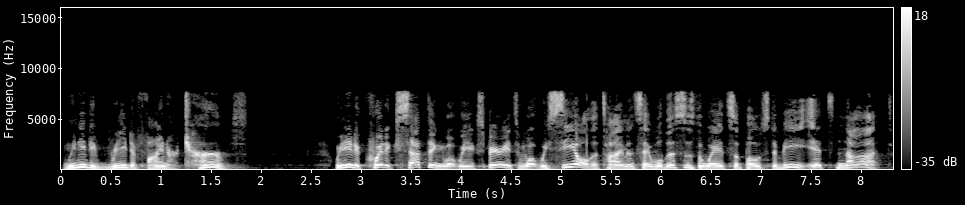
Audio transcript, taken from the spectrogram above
We need to redefine our terms. We need to quit accepting what we experience and what we see all the time and say, well, this is the way it's supposed to be. It's not.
